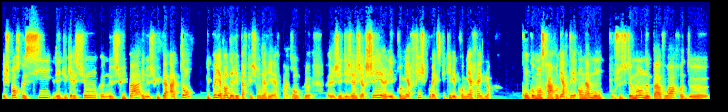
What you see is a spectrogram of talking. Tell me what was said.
Et je pense que si l'éducation euh, ne suit pas et ne suit pas à temps, il peut y avoir des répercussions derrière. Par exemple, euh, j'ai déjà cherché les premières fiches pour expliquer les premières règles qu'on commencera à regarder en amont pour justement ne pas avoir de,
